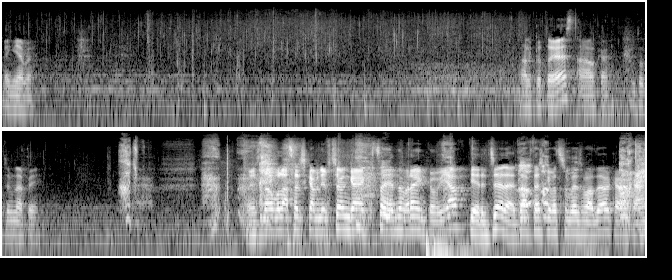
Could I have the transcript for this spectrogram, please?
Biegniemy. Alko to jest? A, okej. No to tym lepiej. No i znowu laseczka mnie wciąga jak chce jedną ręką. Ja pierdzielę, do apteczki potrzebujesz wody? Okej, okej.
